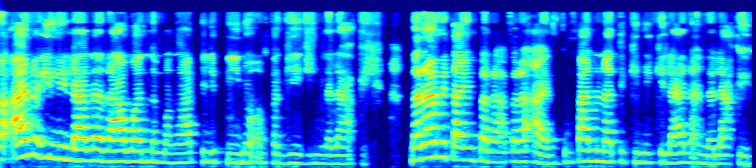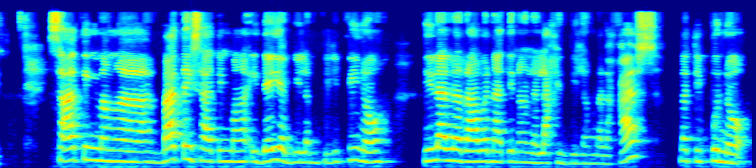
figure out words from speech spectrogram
Paano inilalarawan ng mga Pilipino ang pagiging lalaki? Marami tayong para-paraan kung paano natin kinikilala ang lalaki. Sa ating mga, batay sa ating mga ideya bilang Pilipino, nilalarawan natin ang lalaki bilang malakas, matipuno,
